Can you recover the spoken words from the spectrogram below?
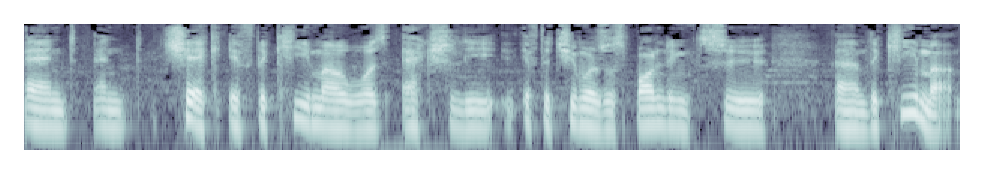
and and check if the chemo was actually if the tumor was responding to um, the chemo,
